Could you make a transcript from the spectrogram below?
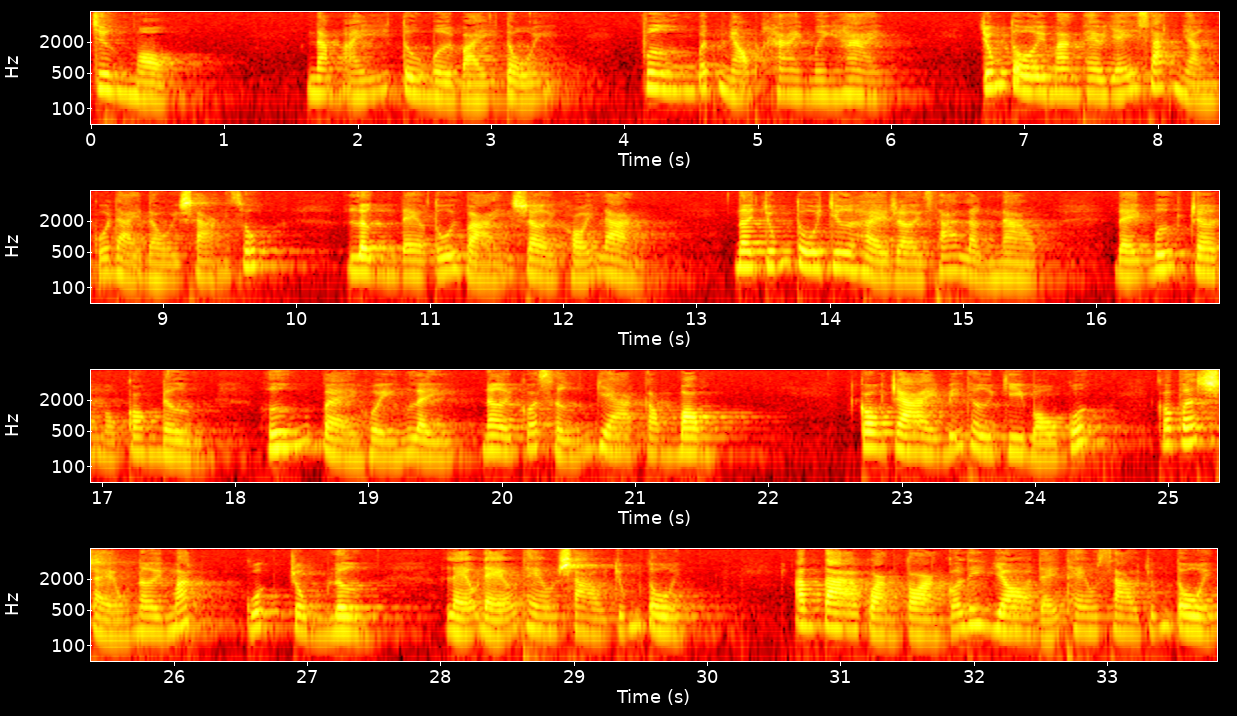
Chương 1 Năm ấy tôi 17 tuổi, Phương Bích Ngọc 22 Chúng tôi mang theo giấy xác nhận của đại đội sản xuất, lần đeo túi vải rời khỏi làng. Nơi chúng tôi chưa hề rời xa lần nào, Để bước trên một con đường Hướng về huyện lỵ Nơi có xưởng gia công bông. Con trai bí thư chi bộ quốc Có vết sẹo nơi mắt, Quốc trùng lương Lẻo đẻo theo sau chúng tôi. Anh ta hoàn toàn có lý do để theo sau chúng tôi,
